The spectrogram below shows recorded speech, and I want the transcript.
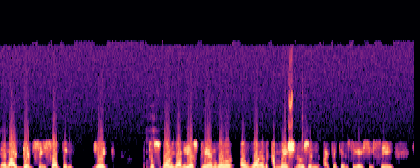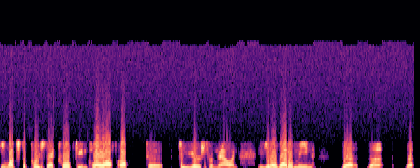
and I did see something, Jake, this morning on ESPN where uh, one of the commissioners, and I think it's the ACC, he wants to push that 12 team playoff up to two years from now, and you know that'll mean the the the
